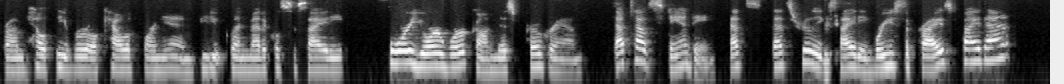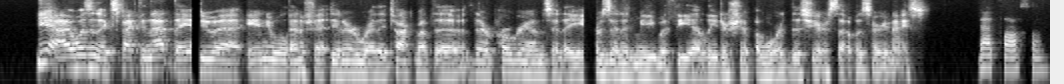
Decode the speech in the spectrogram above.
from Healthy Rural California and Butte Glenn Medical Society for your work on this program. That's outstanding. That's that's really exciting. Were you surprised by that? Yeah, I wasn't expecting that. They do an annual benefit dinner where they talk about the their programs, and they presented me with the uh, leadership award this year. So that was very nice. That's awesome.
